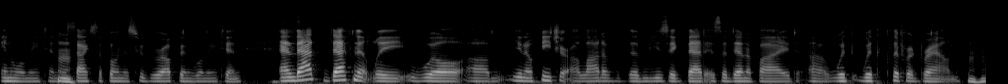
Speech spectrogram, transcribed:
in Wilmington, mm. a saxophonist who grew up in Wilmington, and that definitely will, um, you know, feature a lot of the music that is identified uh, with with Clifford Brown. Mm-hmm.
